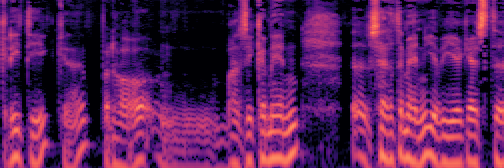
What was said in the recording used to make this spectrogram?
crític, eh? però bàsicament, eh, certament hi havia aquesta,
